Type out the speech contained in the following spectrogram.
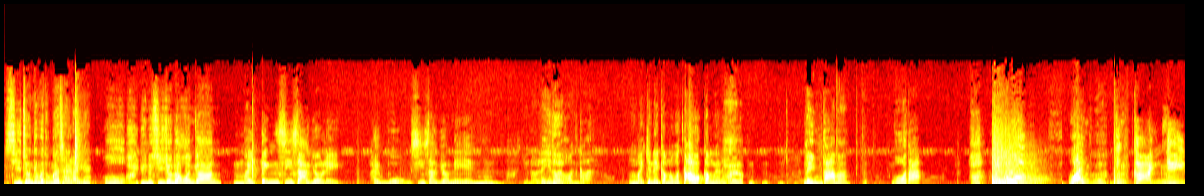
市長點會同佢一齊嚟嘅？哦，原來市長都係漢奸。唔係丁先生約你，係黃先生約你啊。嗯，原來你都係漢奸，唔係見你咁老我打鑊金嘅你。系咯，你唔打嘛？我打。吓？喂，點解你？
